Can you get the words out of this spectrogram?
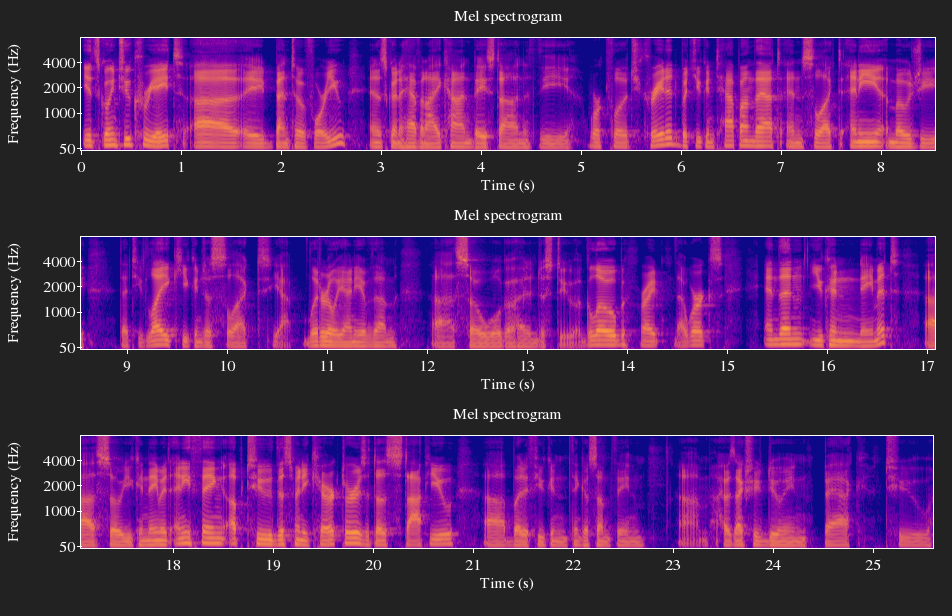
it's going to create uh, a bento for you, and it's going to have an icon based on the workflow that you created, but you can tap on that and select any emoji that you'd like. You can just select, yeah, literally any of them. Uh, so we'll go ahead and just do a globe, right? That works. And then you can name it. Uh, so you can name it anything up to this many characters. It does stop you, uh, but if you can think of something, um, I was actually doing back to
